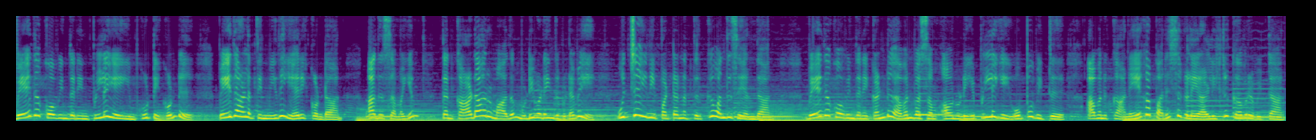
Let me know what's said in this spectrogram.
வேத கோவிந்தனின் பிள்ளையையும் கூட்டிக் கொண்டு வேதாளத்தின் மீது ஏறிக்கொண்டான். அது சமயம் தன் காடாறு மாதம் முடிவடைந்து விடவே உஜ்ஜயினி பட்டணத்திற்கு வந்து சேர்ந்தான். வேத கோவிந்தனை கண்டு அவன் வசம் அவனுடைய பிள்ளையை ஒப்புவித்து அவனுக்கு அநேக பரிசுகளை அளித்து கௌரவித்தான்.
